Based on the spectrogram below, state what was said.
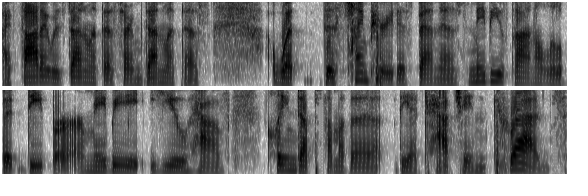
I thought I was done with this or I'm done with this. What this time period has been is maybe you've gone a little bit deeper or maybe you have cleaned up some of the, the attaching threads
